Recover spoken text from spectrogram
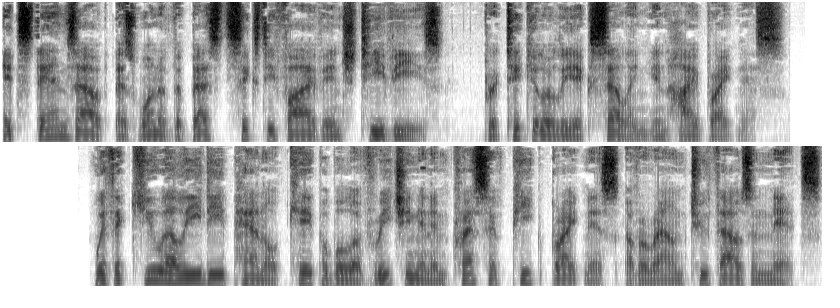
It stands out as one of the best 65-inch TVs, particularly excelling in high brightness. With a QLED panel capable of reaching an impressive peak brightness of around 2000 nits,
